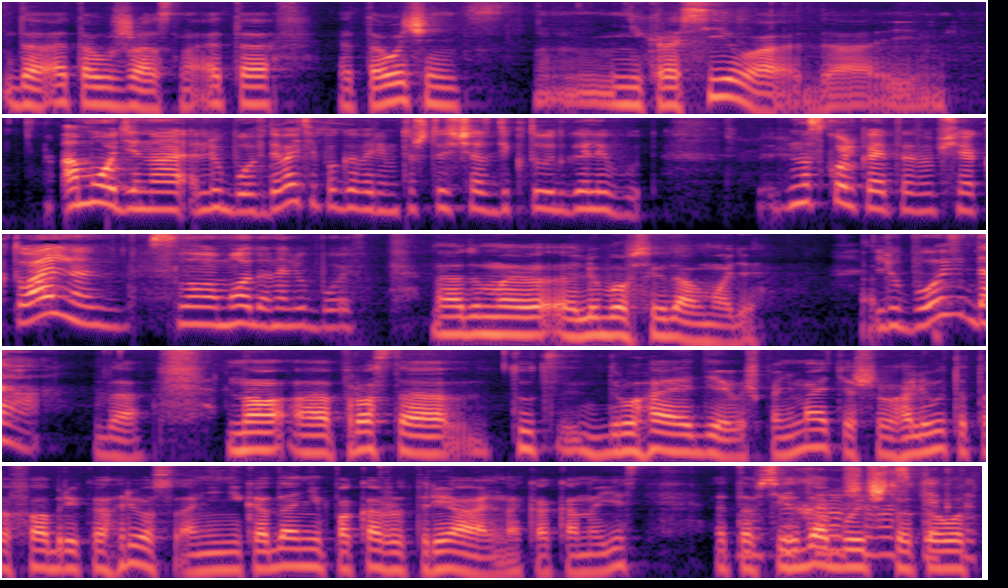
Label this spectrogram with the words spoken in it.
да, это ужасно. Это, это очень некрасиво, да, и О моде на любовь. Давайте поговорим. То, что сейчас диктует Голливуд. Насколько это вообще актуально, слово мода на любовь? Ну, я думаю, любовь всегда в моде. Любовь, да. Да. Но а, просто тут другая идея. Вы же понимаете, что Голливуд это фабрика грез. Они никогда не покажут реально, как оно есть. Это Ну, всегда будет что-то вот,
